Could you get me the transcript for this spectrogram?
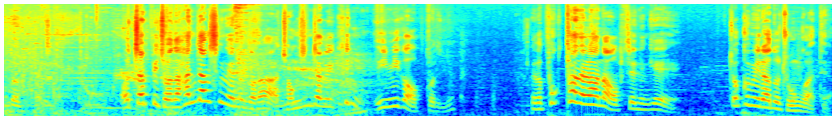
무덤까지. 어차피 저는 한 장씩 내는 거라 정신 자극이 큰 의미가 없거든요. 그래서 폭탄을 하나 없애는 게 조금이라도 좋은 것 같아요.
